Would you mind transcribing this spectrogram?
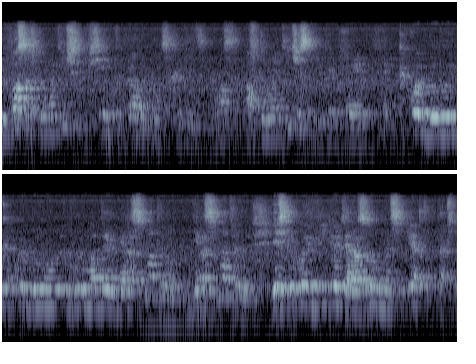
и у вас автоматически все интегралы будут сходиться. У вас автоматически, как бы, какой бы вы, какой бы вы, модель не рассматривали, не рассматривали, если вы введете разумный спектр, так что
